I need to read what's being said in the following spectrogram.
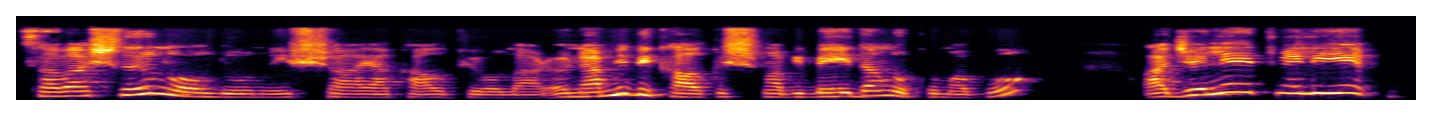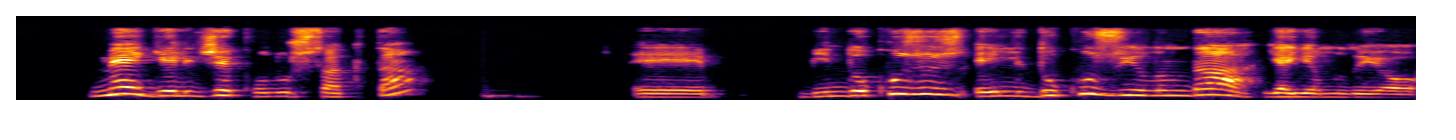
savaşların olduğunu ifşaya kalkıyorlar. Önemli bir kalkışma, bir meydan okuma bu. Acele etmeliye gelecek olursak da e, 1959 yılında yayımlıyor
